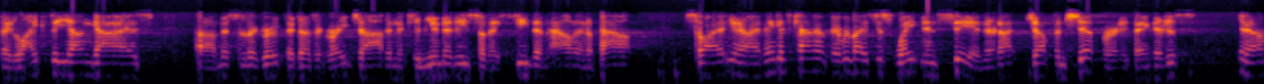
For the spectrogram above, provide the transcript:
They like the young guys. Um, this is a group that does a great job in the community, so they see them out and about. So I, you know, I think it's kind of everybody's just waiting and seeing. They're not jumping ship or anything. They're just, you know,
